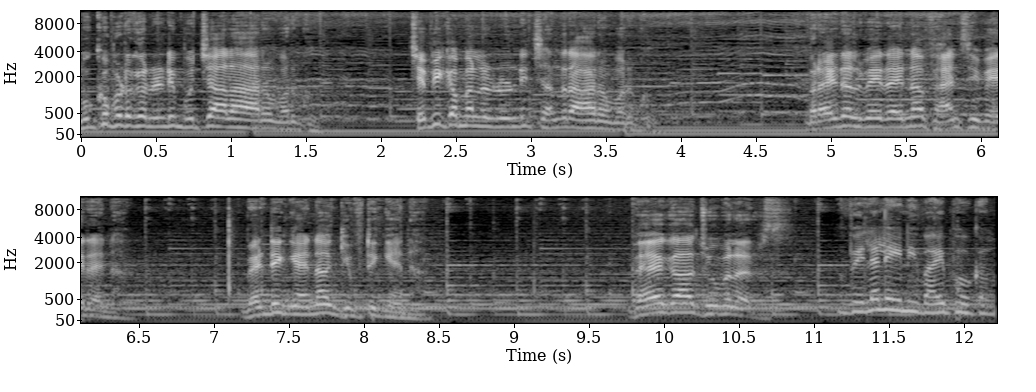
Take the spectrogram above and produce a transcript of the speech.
ముక్కు పుడక నుండి ముత్యాలహారం వరకు చెవి కమ్మల నుండి చంద్రహారం వరకు. బ్రైడల్ వేర్ అయినా ఫ్యాన్సీ వేర్ అయినా వెడ్డింగ్ అయినా గిఫ్టింగ్ అయినా. వేగా జువెలర్స్ వెళ్ళలేని వైభోగం.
